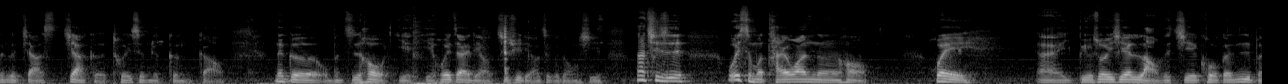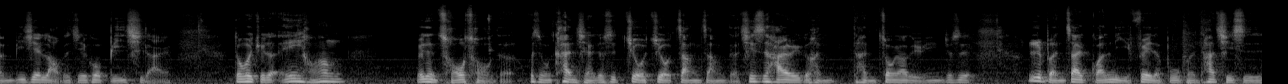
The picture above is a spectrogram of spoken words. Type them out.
那个价价格推升的更高。那个我们之后也也会再聊，继续聊这个东西。那其实为什么台湾呢？哈，会，哎，比如说一些老的街廓跟日本一些老的街廓比起来，都会觉得，哎，好像有点丑丑的。为什么看起来就是旧旧脏脏的？其实还有一个很很重要的原因，就是日本在管理费的部分，它其实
